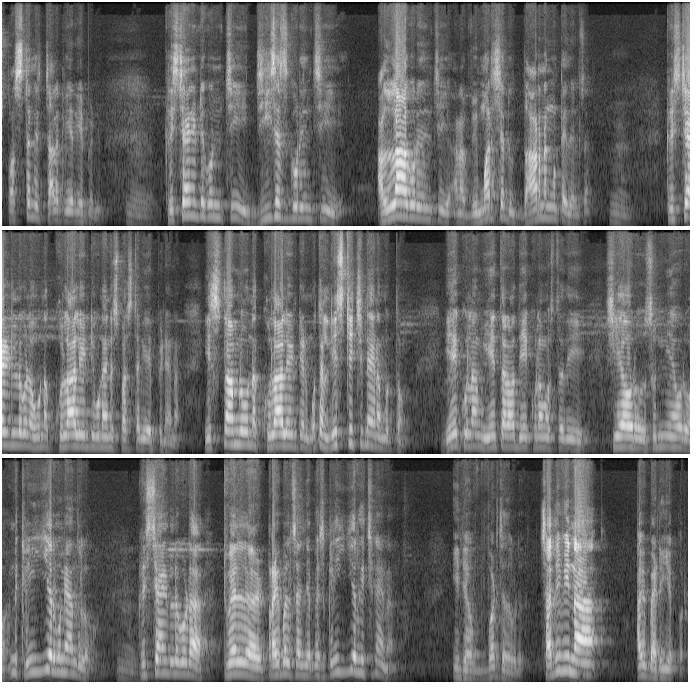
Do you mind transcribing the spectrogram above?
స్పష్టంగా చాలా క్లియర్గా చెప్పిండు. క్రిస్టియానిటీ గురించి జీసస్ గురించి అల్లా గురించి అన్న విమర్శలు దారుణంగా ఉంటాయి తెలుసా? క్రిస్టియానిటీలో కూడా ఉన్న కులాలు ఏంటి కూడా ఆయన స్పష్టంగా చెప్పిండు ఆయన. ఇస్లాంలో ఉన్న కులాలు ఏంటి అని మొత్తం లిస్ట్ ఇచ్చిండు ఆయన మొత్తం. ఏ కులం ఏ తర్వాత ఏ కులం వస్తుంది? షియా ఎవరు? సున్ని ఎవరు? అన్ని క్లియర్గా ఉన్నాయి అందులో. క్రిస్టియానిటీలో కూడా ట్వెల్వ్ ట్రైబల్స్ అని చెప్పేసి క్లియర్గా ఇచ్చిన ఆయన. ఇది ఎవ్వడు చదవడు. చదివినా అవి బయట చెప్పరు.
